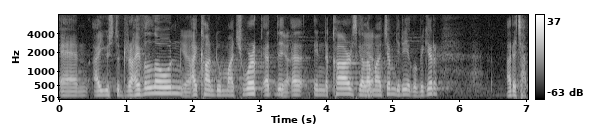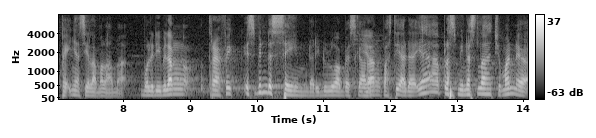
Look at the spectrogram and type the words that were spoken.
and I used to drive alone. Yeah. I can't do much work at the Yeah. uh, in the car segala Yeah. macam. Jadi ya gue pikir ada capeknya sih lama-lama. Boleh dibilang traffic it's been the same dari dulu sampai sekarang. Pasti ada ya plus minus lah. Cuman ya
